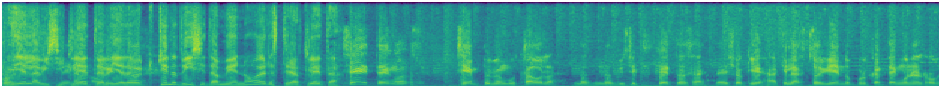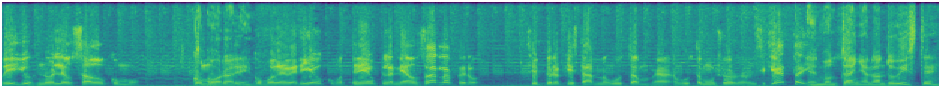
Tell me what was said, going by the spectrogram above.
Pues, en la bicicleta el día de hoy. ¿Tienes bici también, no? Eres triatleta. Sí, tengo. Siempre me han gustado las, las, bicicletas. De hecho, aquí, aquí las estoy viendo porque tengo en el rodillo. No la he usado como, como, como debería o como tenía planeado usarla, pero sí, pero aquí está. Me gusta, me gusta mucho la bicicleta. ¿En montaña no anduviste?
